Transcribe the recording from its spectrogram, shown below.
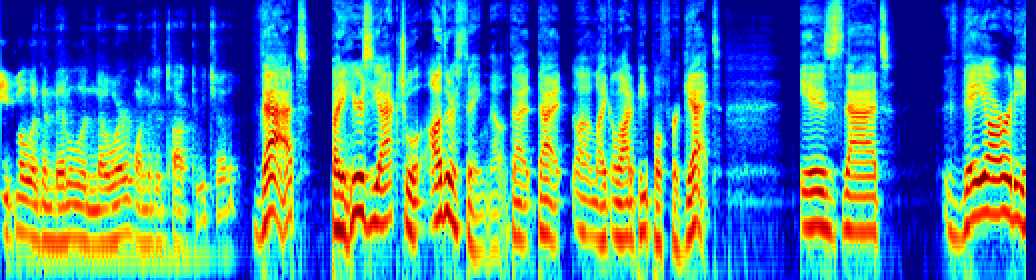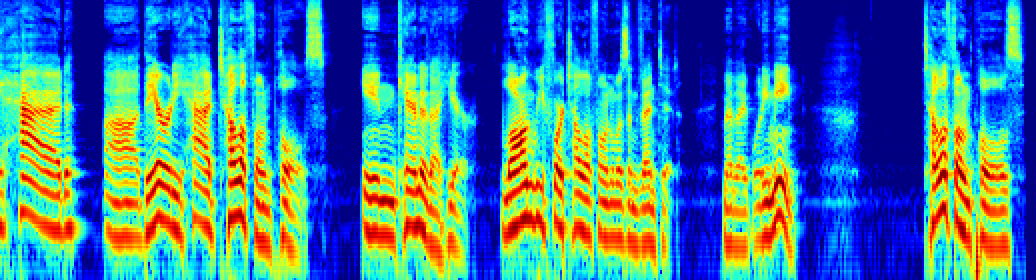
people in the middle of nowhere wanted to talk to each other. That but here's the actual other thing though that that uh, like a lot of people forget is that they already had uh, they already had telephone poles in Canada here long before telephone was invented. You might be like, what do you mean? Telephone poles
